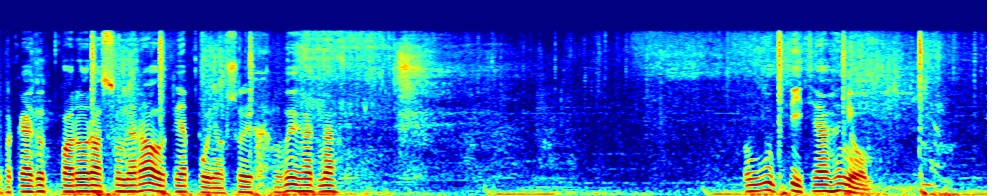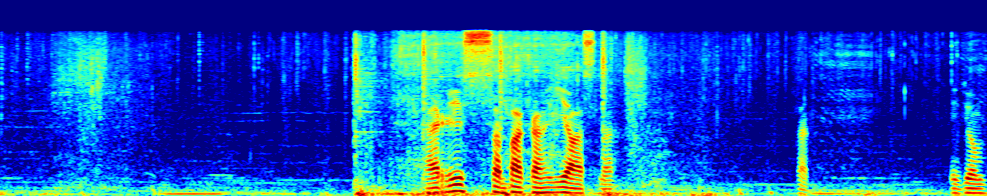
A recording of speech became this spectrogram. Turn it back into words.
И пока я тут пару раз умирал, вот я понял, что их выгодно лупить огнем. Рис, собака, ясно. Так. Идем.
